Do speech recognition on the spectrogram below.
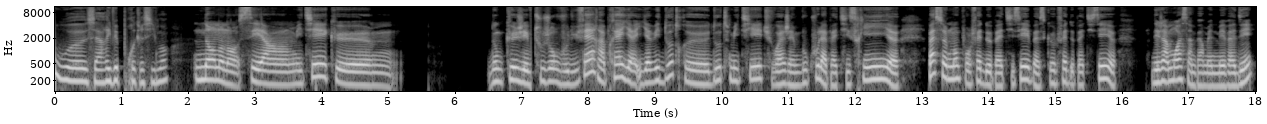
ou euh, c'est arrivé progressivement? Non, non, non. C'est un métier que donc que j'ai toujours voulu faire. Après, il y, y, avait d'autres euh, d'autres métiers. Tu vois, j'aime beaucoup la pâtisserie. Euh, pas seulement pour le fait de pâtisser, parce que le fait de pâtisser, déjà moi, ça me permet de m'évader,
